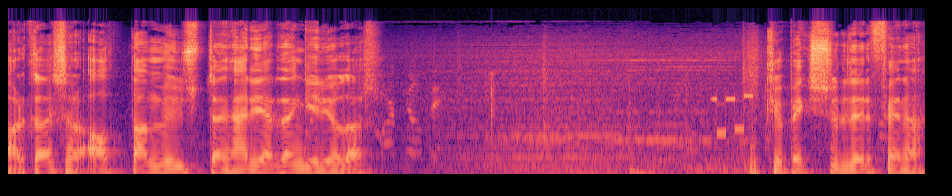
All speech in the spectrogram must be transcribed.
Arkadaşlar alttan ve üstten her yerden geliyorlar. Bu köpek sürüleri fena.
